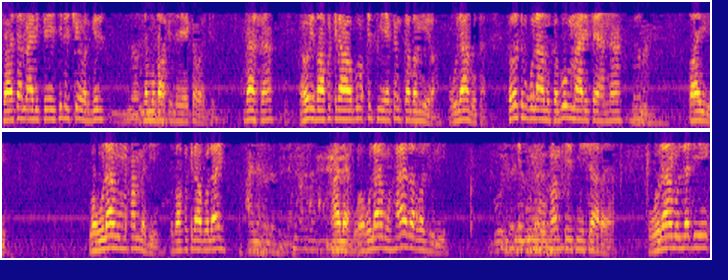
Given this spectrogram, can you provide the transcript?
فاتا معرفيتي لشو ورقت لا. مضاف إليه كورقت باشا أو إضافة كلا بو قسمي كم كضميرة غلامك فوتم غلامك بو معرفة أنه طيب. وغلام محمد إضافة كلا أبو لاي علم وغلام هذا الرجل. اسمه مفهم في اسم إشارة غلام الذي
